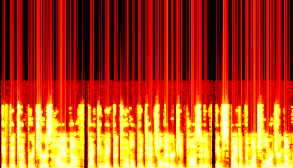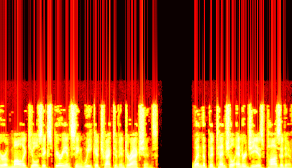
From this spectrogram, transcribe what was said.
If the temperature is high enough, that can make the total potential energy positive, in spite of the much larger number of molecules experiencing weak attractive interactions. When the potential energy is positive,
